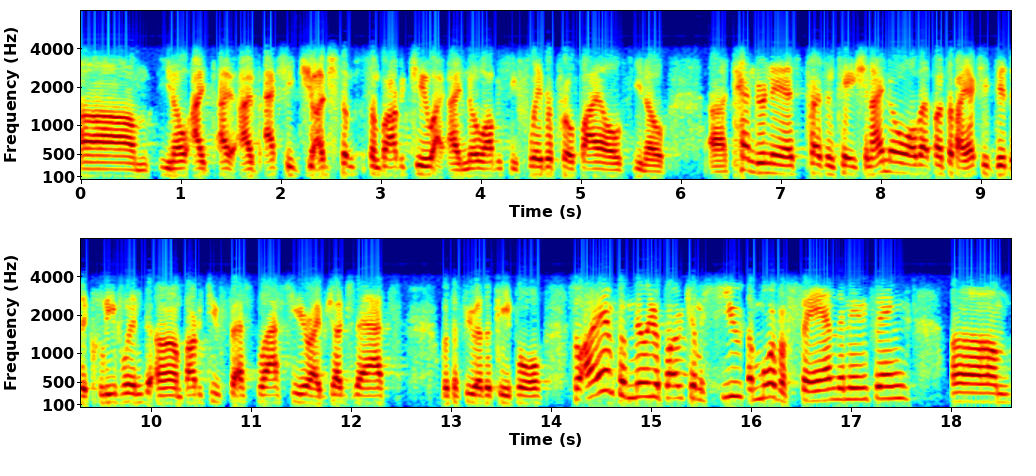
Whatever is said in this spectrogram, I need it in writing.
Um, you know, I, I I've actually judged some some barbecue. I, I know obviously flavor profiles. You know. Uh, tenderness, presentation. I know all that fun stuff. I actually did the Cleveland um, Barbecue Fest last year. I judged that with a few other people. So I am familiar with barbecue. I'm a huge, I'm more of a fan than anything. Um,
